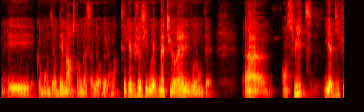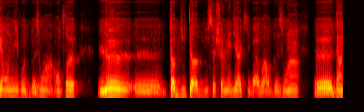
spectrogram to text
les comment dire, démarches d'ambassadeurs de la marque. C'est quelque chose qui doit être naturel et volontaire. ensuite, il y a différents niveaux de besoins entre le top du top du social media qui va avoir besoin euh, d'un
